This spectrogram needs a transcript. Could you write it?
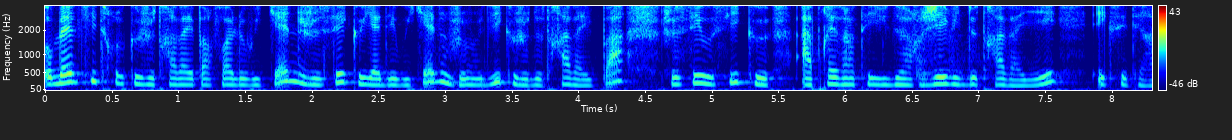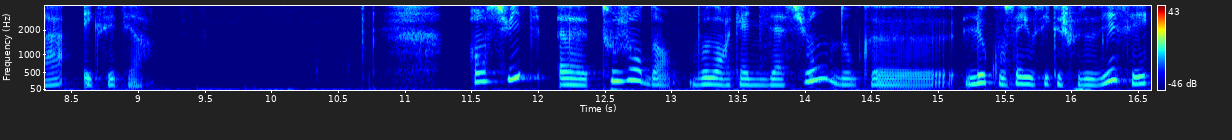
Au même titre que je travaille parfois le week-end, je sais qu'il y a des week-ends où je me dis que je ne travaille pas. Je sais aussi que après 21h, j'évite de travailler, etc., etc. Ensuite, euh, toujours dans mon organisation, donc euh, le conseil aussi que je peux donner, c'est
